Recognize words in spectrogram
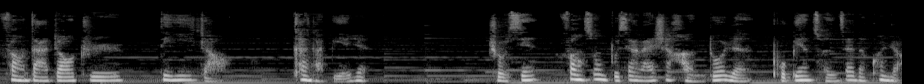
放大招之第一招，看看别人。首先，放松不下来是很多人普遍存在的困扰，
